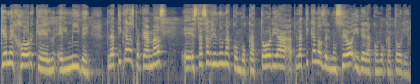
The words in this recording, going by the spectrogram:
qué mejor que el, MIDE. Platícanos, porque además eh, estás abriendo una convocatoria. Platícanos del museo y de la convocatoria.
